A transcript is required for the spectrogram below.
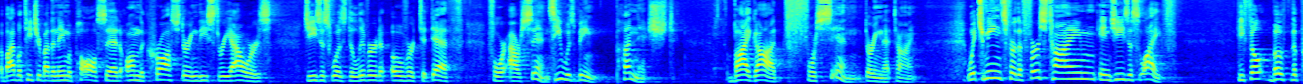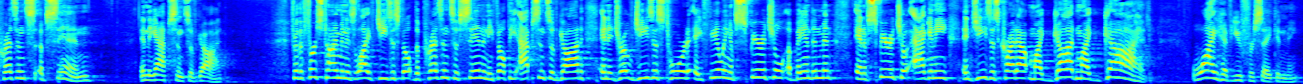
a Bible teacher by the name of Paul said, On the cross during these three hours, Jesus was delivered over to death for our sins. He was being punished by God for sin during that time, which means for the first time in Jesus' life, he felt both the presence of sin and the absence of God. For the first time in his life, Jesus felt the presence of sin and he felt the absence of God, and it drove Jesus toward a feeling of spiritual abandonment and of spiritual agony. And Jesus cried out, My God, my God, why have you forsaken me?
